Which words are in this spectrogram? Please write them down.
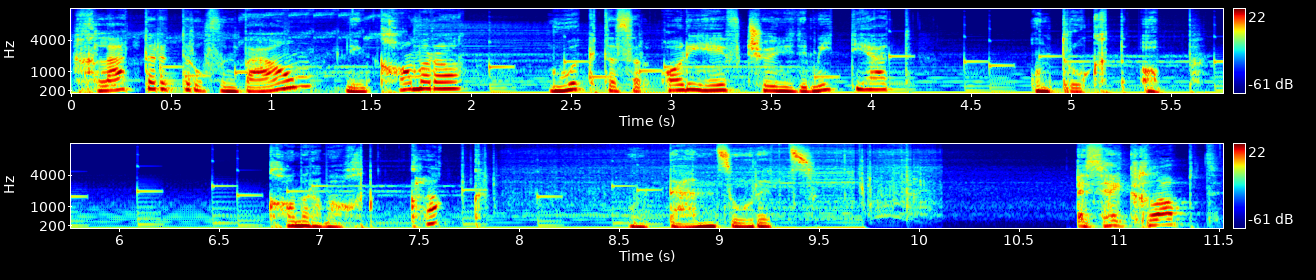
klettert er auf einen Baum, nimmt die Kamera, schaut, dass er alle Hefte schön in der Mitte hat und drückt ab. Die Kamera macht Klack und dann surrt es. Es hat geklappt.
